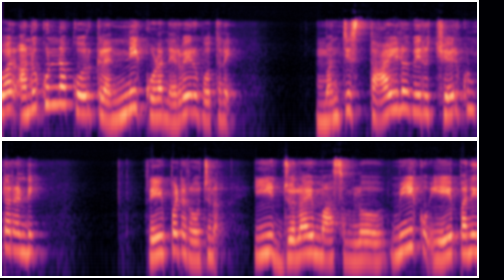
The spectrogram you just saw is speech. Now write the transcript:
వారు అనుకున్న కోరికలన్నీ కూడా నెరవేరబోతున్నాయి. మంచి స్థాయిలో వీరు చేరుకుంటారండి. రేపటి రోజున ఈ జూలై మాసంలో మీకు ఏ పని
